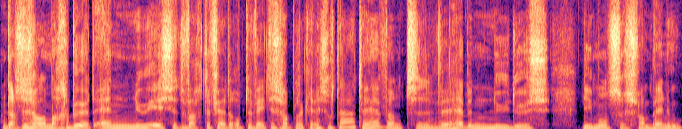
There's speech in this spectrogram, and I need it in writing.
dat is dus allemaal gebeurd. En nu is het wachten verder op de wetenschappelijke resultaten. Hè? Want eh, we hebben nu dus die monsters van Bennu.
